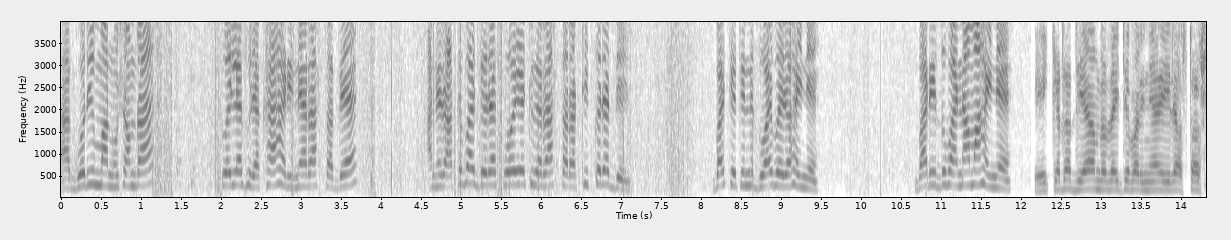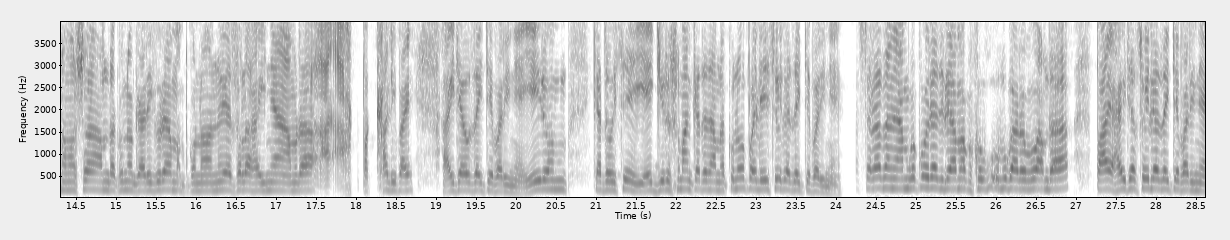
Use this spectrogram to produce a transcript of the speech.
আর গরিব মানুষ আমরা তৈলা ফিরা, খা হারি, না রাস্তা দে। আনে রাতে ভাই ধরে কই একটুকে রাস্তাটা ঠিক করে দিন। বাইতে তিনে দোয়াই বাইরে হয় বাড়ির দুবাই নামা হয় না এই কেদা দিয়ে আমরা যাইতে পারি না, এই রাস্তার সমস্যা, আমরা কোনো গাড়ি ঘোড়া, কোনো নয়া চলা হয় না, আমরা পাক খালি পাই আইটাও যাইতে পারি না। এইরকম কেদা হয়েছে এই গিরো সমান কেদা আমরা কোনো পাইলেই চলে যাইতে পারি না। রাস্তাটা জানি, আমাকে কইরা দিলে আমাকে খুব উপকার হব, আমরা পায়ে হাইটা চলে যাইতে পারি না।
